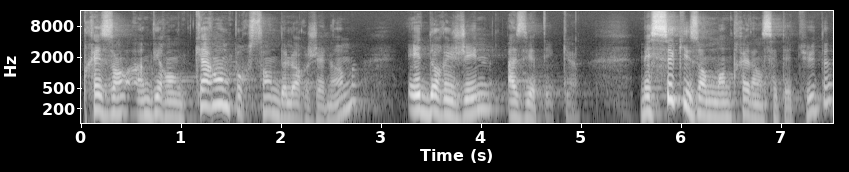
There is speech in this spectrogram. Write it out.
présente environ 40% de leur génome est d'origine asiatique. Mais ce qu'ils ont montré dans cette étude,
